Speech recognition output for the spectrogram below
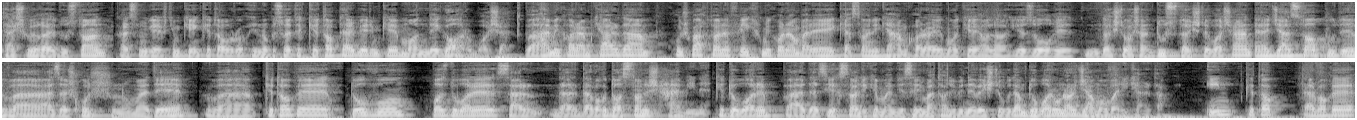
تشویق دوستان تصمیم گرفتیم که این کتاب رو این رو به صورت کتاب در بیاریم که ماندگار باشد. و همین کارم کردم. خوشبختانه فکر می‌کنم برای کسانی که همکارای ما که حالا یه ذوق داشته باشن دوست داشته باشن جذاب بوده و ازش خوششون اومده. و کتاب دوم باز دوباره سر در, واقع داستانش همینه که دوباره بعد از یک سالی که من یه سری مطالبی نوشته بودم دوباره اونا رو جمع آوری کردم. این کتاب در واقع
